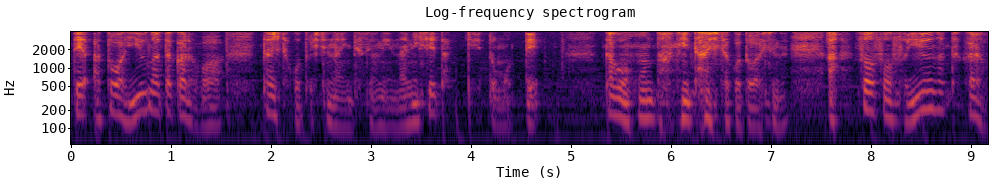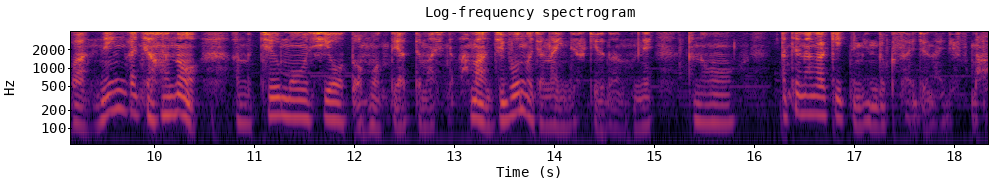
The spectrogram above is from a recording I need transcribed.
で、あとは夕方からは大したことしてないんですよね。何してたっけ？と思って。多分本当に大したことはしてない。あ、そうそうそう、夕方からは年賀状の、あの、注文しようと思ってやってました。まあ自分のじゃないんですけれどもね。あの、宛名書きってめんどくさいじゃないですか。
